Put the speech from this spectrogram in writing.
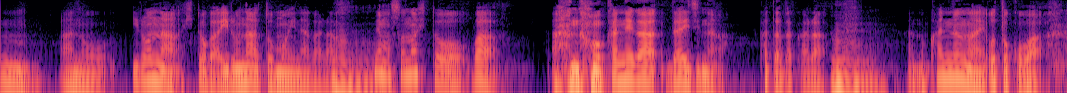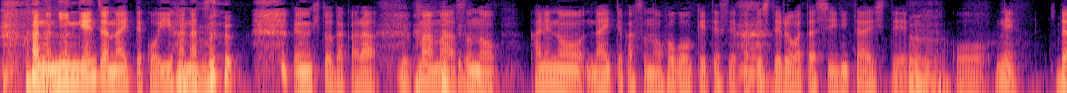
うん、あのいろんな人がいるなと思いながら、うん。でもその人はあの金が大事な方だからうん。あの金のない男は あの人間じゃないってこう言い放つうん。人だからまあまあその金のないっていうかその保護を受けて生活してる私に対してうん。こうね汚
